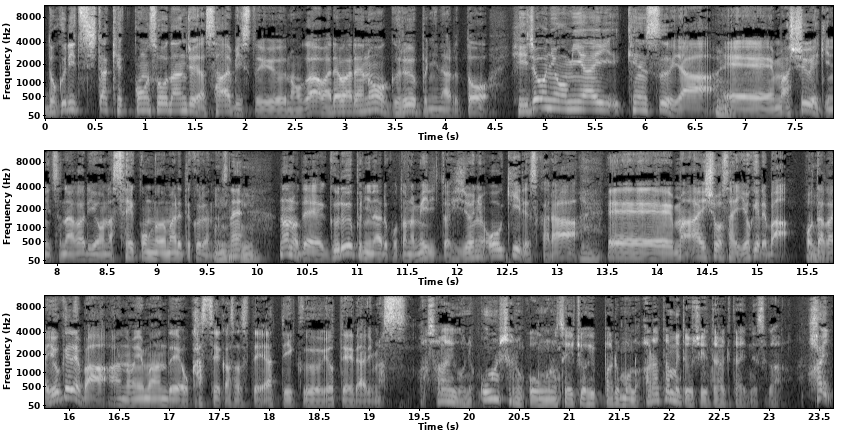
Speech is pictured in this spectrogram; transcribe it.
独立した結婚相談所やサービスというのが我々のグループになると、非常にお見合い件数や、うん、えー、まあ収益につながるような成婚が生まれてくるんですね。うんうん、なので、グループになることのメリットは非常に大きいですから、うん、えー、まあ相性さえ良ければ、お互い良ければ、あの M&A を活性化させてやっていく予定であります。最後に、御社の今後の成長を引っ張るもの、改めて教えていただきたいんですが。はい。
